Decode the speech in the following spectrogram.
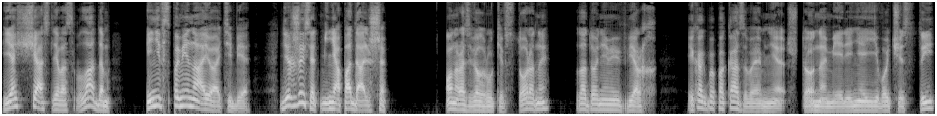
«Я счастлива с Владом и не вспоминаю о тебе. Держись от меня подальше». Он развел руки в стороны, ладонями вверх, и как бы показывая мне, что намерения его чисты,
